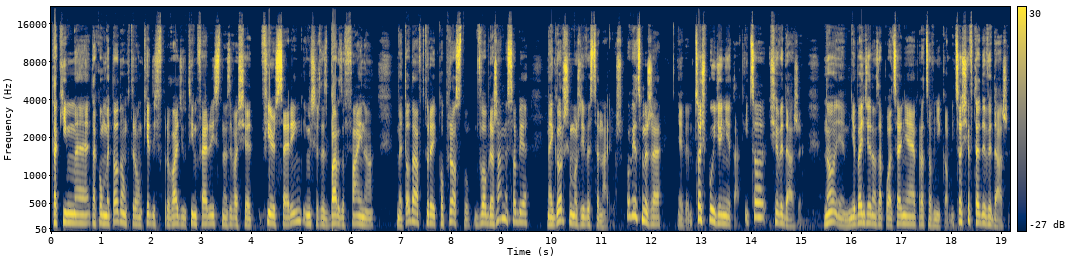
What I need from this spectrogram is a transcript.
takim, e, taką metodą, którą kiedyś wprowadził Tim Ferriss, nazywa się fear setting. I myślę, że to jest bardzo fajna metoda, w której po prostu wyobrażamy sobie najgorszy możliwy scenariusz. Powiedzmy, że nie wiem, coś pójdzie nie tak. I co się wydarzy? No, nie, wiem, nie będzie na zapłacenie pracownikom. I co się wtedy wydarzy?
